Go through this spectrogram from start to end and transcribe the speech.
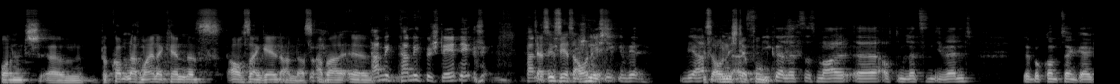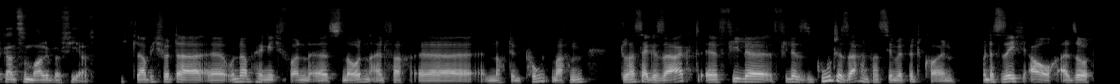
Und ähm, bekommt nach meiner Kenntnis auch sein Geld anders. Aber äh, kann, ich, kann ich bestätigen. Kann das ich ist jetzt auch nicht. Wir, wir ist auch nicht der Speaker Punkt. letztes Mal äh, auf dem letzten Event. Der bekommt sein Geld ganz normal über Fiat. Ich glaube, ich würde da äh, unabhängig von äh, Snowden einfach äh, noch den Punkt machen. Du hast ja gesagt, äh, viele, viele gute Sachen passieren mit Bitcoin. Und das sehe ich auch. Also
